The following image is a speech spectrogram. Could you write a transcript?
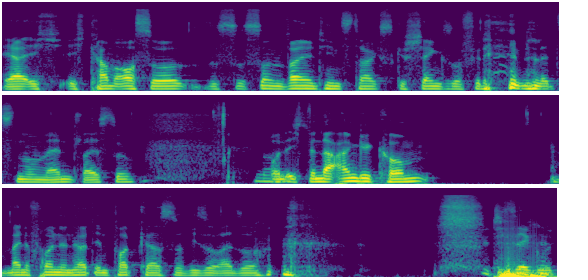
Ja, ich, ich kam auch so, das ist so ein Valentinstagsgeschenk so für den letzten Moment, weißt du? Nice. Und ich bin da angekommen. Meine Freundin hört den Podcast sowieso, also sehr gut.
